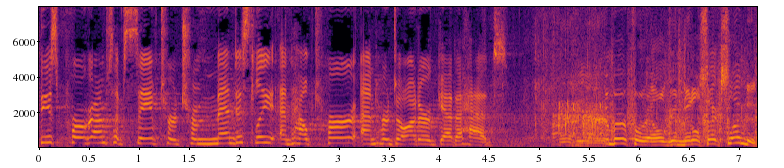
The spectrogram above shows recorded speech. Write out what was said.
These programs have saved her tremendously and helped her and her daughter get ahead. Member for Elgin, Middlesex, London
